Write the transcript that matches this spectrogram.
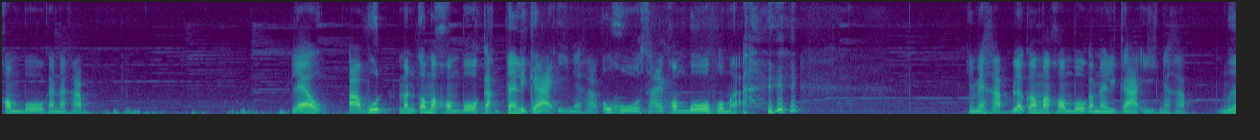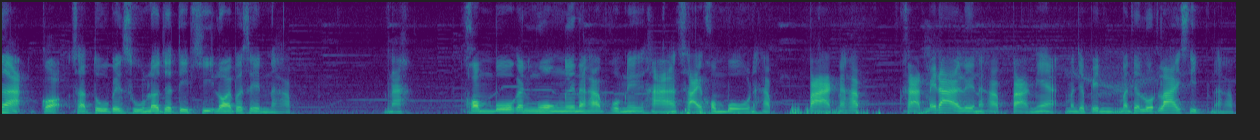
คอมโบกันนะครับ แล้วอาวุธมันก็มาคอมโบกับนาฬิกาอีกนะครับ โอ้โห สายคอมโบผมอะเห็นไหมครับ แล้วก็มาคอมโบกับนาฬิกาอีกนะครับ เมื่อเกาะศัตรูเป็นศูนย์เราจะติดคีร้อยเปอร์เซ็นต์นะครับ นะ คอมโบกันงงเลยนะครับ ผมนี่หาสายคอมโบนะครับ ปากนะครับ ขาดไม่ได้เลยนะครับ ปากเนี่ยมันจะเป็นมันจะลดไล่สิบนะครับ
